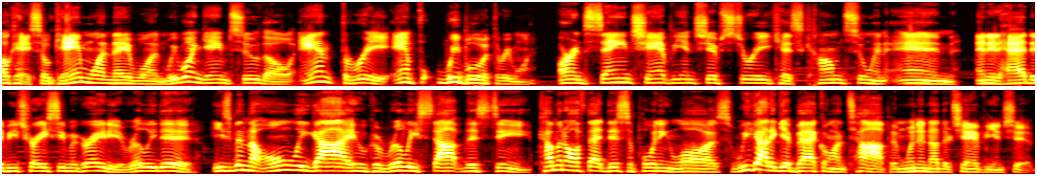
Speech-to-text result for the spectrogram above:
Okay, so game one, they won. We won game two, though, and three, and we blew a 3-1. Our insane championship streak has come to an end. And it had to be Tracy McGrady. It really did. He's been the only guy who could really stop this team. Coming off that disappointing loss, we got to get back on top and win another championship.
